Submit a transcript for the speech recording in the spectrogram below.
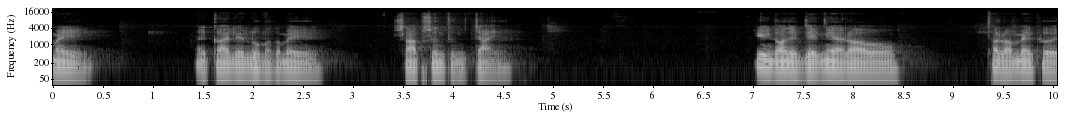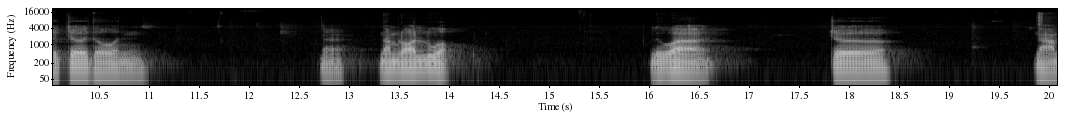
ไม่ไอ้การเรียนรู้มันก็ไม่ทราบซึ้งถึงใจยิ่งตอนเด็กๆเนี่ยเราถ้าเราไม่เคยเจอโดนนะน้ำร้อนลวก หรือว่าเจอหนาม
